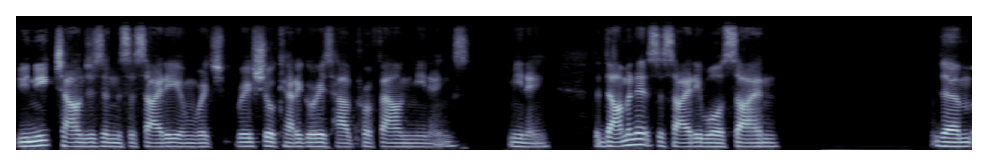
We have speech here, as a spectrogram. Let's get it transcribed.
unique challenges in the society in which racial categories have profound meanings. Meaning, the dominant society will assign them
